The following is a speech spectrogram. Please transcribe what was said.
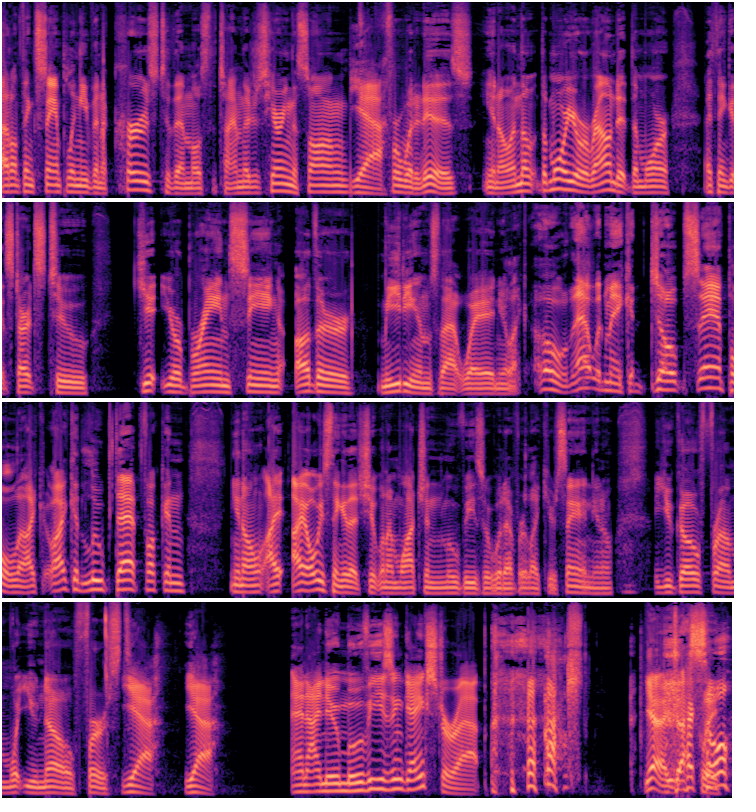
I don't think sampling even occurs to them most of the time. They're just hearing the song yeah, for what it is, you know. And the the more you're around it, the more I think it starts to get your brain seeing other mediums that way, and you're like, oh, that would make a dope sample. Like I could loop that fucking. You know, I, I always think of that shit when I'm watching movies or whatever, like you're saying, you know. You go from what you know first. yeah, yeah. And I knew movies and gangster rap. Yeah, exactly. so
